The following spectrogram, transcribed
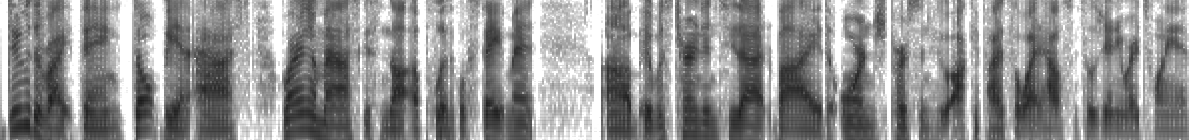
do the right thing. Don't be an ass. Wearing a mask is not a political statement. Um, it was turned into that by the orange person who occupies the White House until January 20th.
